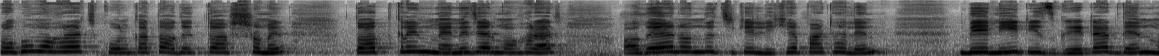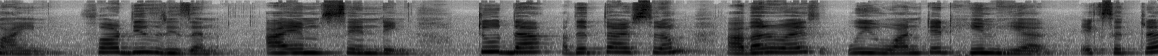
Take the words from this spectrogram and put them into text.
প্রভু মহারাজ কলকাতা অদ্বৈত আশ্রমের তৎকালীন ম্যানেজার মহারাজ অদয়ানন্দজিকে লিখে পাঠালেন they need is greater than mine for this reason I am sending to the Aditya Ashram otherwise we wanted him here extra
